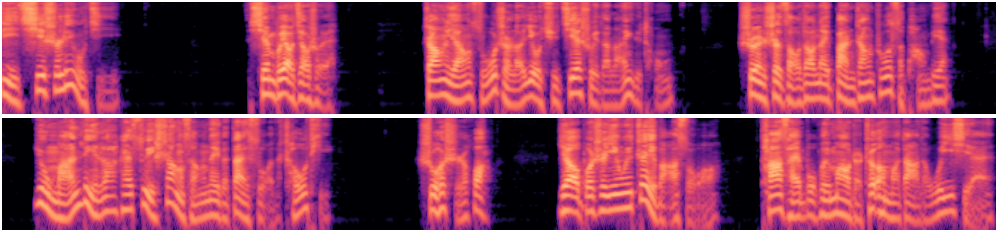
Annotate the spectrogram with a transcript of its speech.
第七十六集。先不要浇水，张扬阻止了又去接水的蓝雨桐，顺势走到那半张桌子旁边，用蛮力拉开最上层那个带锁的抽屉。说实话，要不是因为这把锁，他才不会冒着这么大的危险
